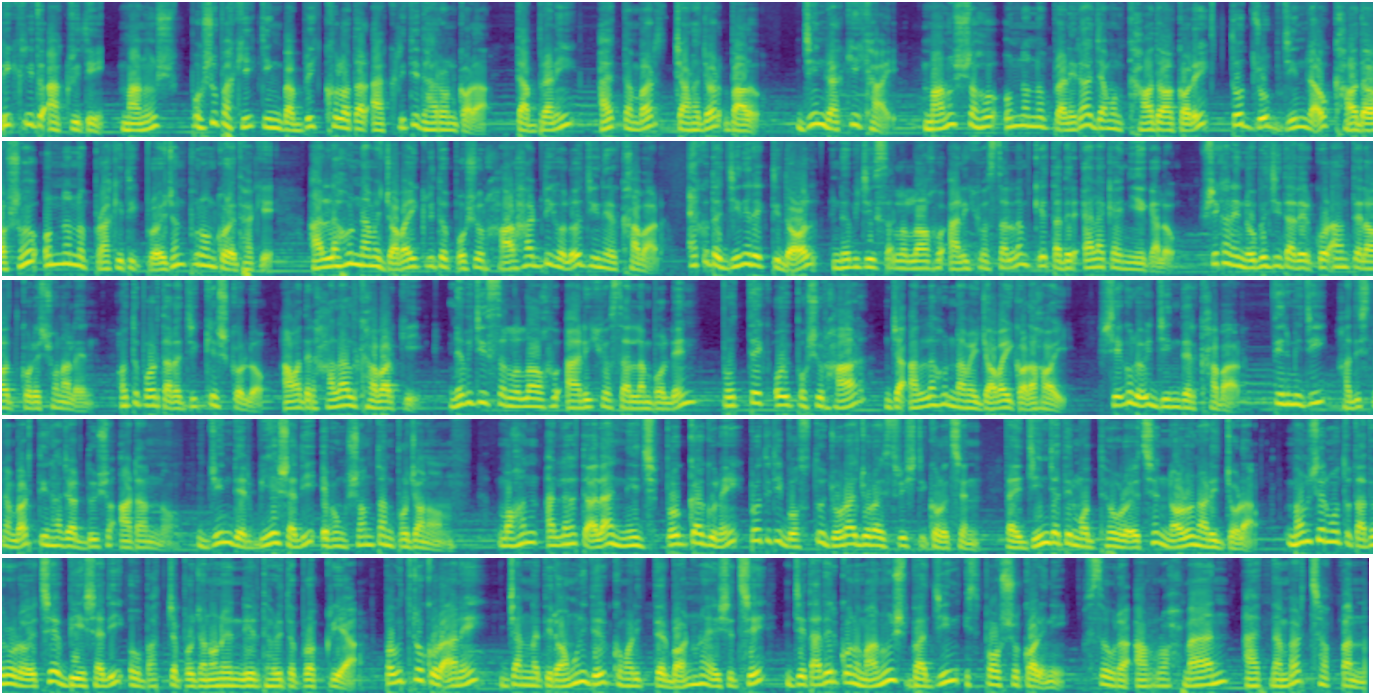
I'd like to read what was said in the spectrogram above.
বিকৃত আকৃতি, মানুষ, পশু পাখি কিংবা বৃক্ষলতার আকৃতি ধারণ করা। তাব্রানি আয়াত নাম্বার চার হাজার বারো। জিনরা কি খায়? মানুষ সহ অন্যান্য প্রাণীরা যেমন খাওয়া দাওয়া করে, তদ্রুপ জিনরাও খাওয়া দাওয়া সহ অন্যান্য প্রাকৃতিক প্রয়োজন পূরণ করে থাকে। আল্লাহর নামে জবাইকৃত পশুর হাড় হাড্ডি হল জিনের খাবার। একদা জিনের একটি দল নবীজি সাল্লাহ আলী ওয়াসাল্লামকে তাদের এলাকায় নিয়ে গেল। সেখানে নবীজি তাদের কোরআন তেলাওয়াত করে শোনালেন। অতপর তারা জিজ্ঞেস করল, আমাদের হালাল খাবার কি? নবীজি সাল্লাহ আলী ওয়াসাল্লাম বললেন, প্রত্যেক ওই পশুর হাড় যা আল্লাহর নামে জবাই করা হয়, সেগুলোই জিনদের খাবার। তিরমিজি, হাদিস নাম্বার তিন হাজার আটান্ন। জিনদের বিয়ে এবং সন্তান প্রজনন। মহান আল্লাহ তাআলা নিজ প্রজ্ঞাগুণে প্রতিটি বস্তু জোড়ায় জোড়ায় সৃষ্টি করেছেন। তাই জিন জাতির মধ্যেও রয়েছে নরনারীর জোড়া। মানুষের মতো তাদেরও রয়েছে বিয়ে শাদী ও বাচ্চা প্রজননের নির্ধারিত প্রক্রিয়া। পবিত্র কোরআনে জান্নাতি রমণীদের কুমারিত্বের বর্ণনা এসেছে যে তাদের কোনো মানুষ বা জিন স্পর্শ করেনি। সৌরা আর রহমান আয়াত নাম্বার ছাপ্পান্ন।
